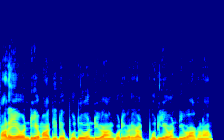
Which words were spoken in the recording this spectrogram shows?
பழைய வண்டியை மாற்றிட்டு புது வண்டி வாங்கக்கூடியவர்கள் புதிய வண்டி வாங்கலாம்.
